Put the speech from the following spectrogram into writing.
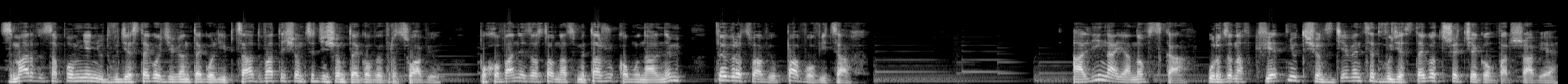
Zmarł w zapomnieniu 29 lipca 2010 we Wrocławiu. Pochowany został na cmentarzu komunalnym we Wrocławiu Pawłowicach. Alina Janowska, urodzona w kwietniu 1923 w Warszawie,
